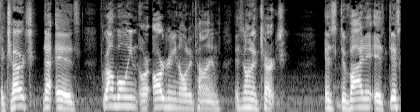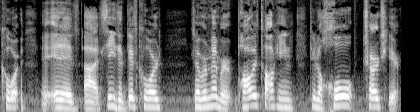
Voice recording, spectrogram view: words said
A church that is grumbling or arguing all the time is not a church. It's divided. It's discord. It is uh, seeds of discord. So remember, Paul is talking to the whole church here.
